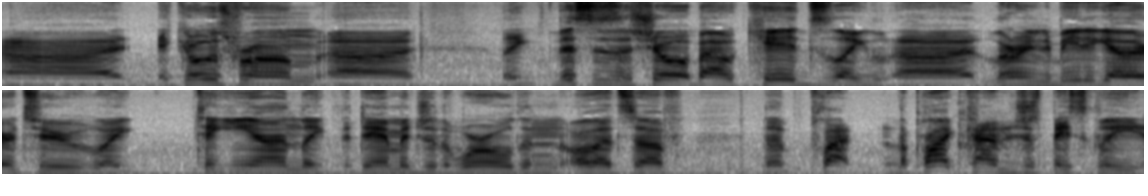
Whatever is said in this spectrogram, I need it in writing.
uh, it goes from uh, like this is a show about kids like learning to be together to like taking on like the damage of the world and all that stuff. The plot the plot kind of just basically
